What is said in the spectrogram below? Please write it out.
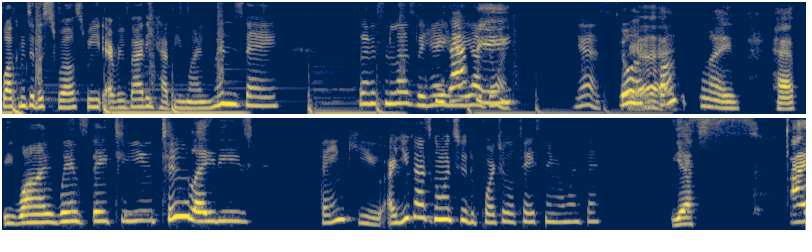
Welcome to the Swirl Suite, everybody. Happy Wine Wednesday. Glynis and Leslie, hey, how are y'all doing? Yes. Doing fine. Happy Wine Wednesday to you too, ladies. Thank you. Are you guys going to the Portugal tasting on Wednesday? Yes. I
